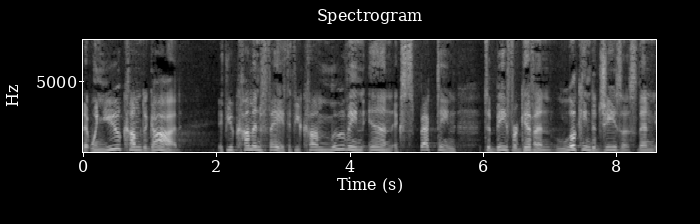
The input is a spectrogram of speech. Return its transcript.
That when you come to God, if you come in faith, if you come moving in, expecting to be forgiven, looking to Jesus, then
